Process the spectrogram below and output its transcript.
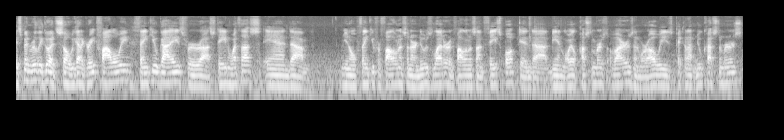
It's been really good. So we got a great following. Thank you guys for uh, staying with us. And, um, you know, thank you for following us in our newsletter and following us on Facebook and uh, being loyal customers of ours. And we're always picking up new customers.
